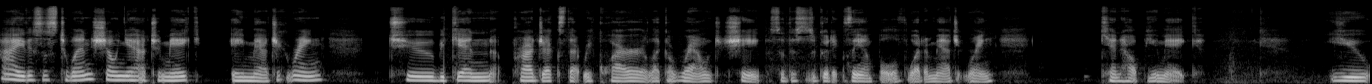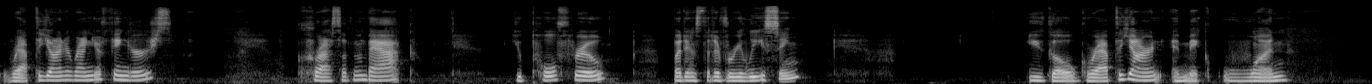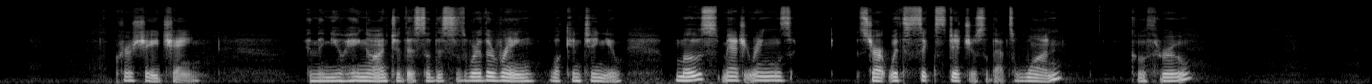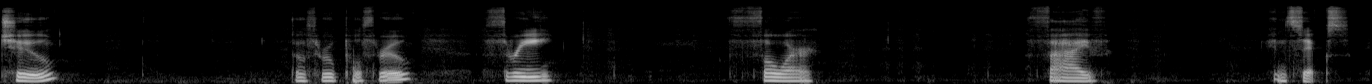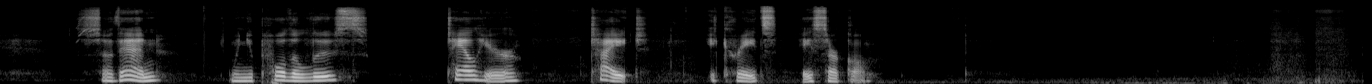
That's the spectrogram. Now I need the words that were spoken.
Hi, this is Twin showing you how to make a magic ring to begin projects that require like a round shape. So this is a good example of what a magic ring can help you make. You wrap the yarn around your fingers, cross them back, you pull through, but instead of releasing, you go grab the yarn and make one crochet chain and then you hang on to this. So this is where the ring will continue. Most magic rings start with six stitches. So that's one, go through, two, go through, pull through, three, four, five, and six. So then when you pull the loose tail here, tight, it creates a circle.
